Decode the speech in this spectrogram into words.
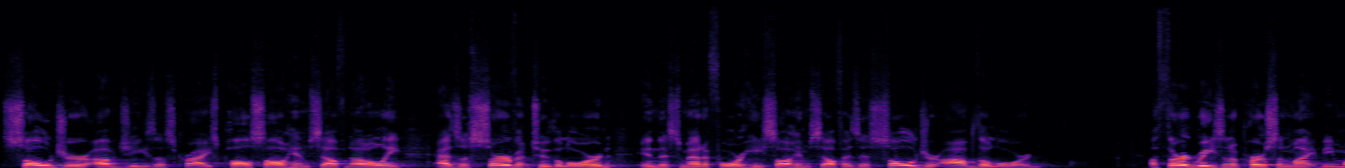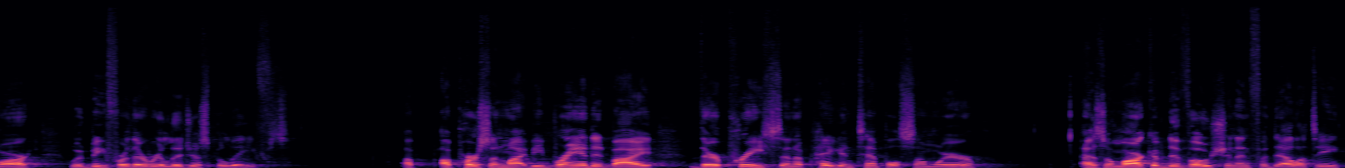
soldier of Jesus Christ. Paul saw himself not only as a servant to the Lord in this metaphor, he saw himself as a soldier of the Lord. A third reason a person might be marked would be for their religious beliefs. A, a person might be branded by their priests in a pagan temple somewhere as a mark of devotion and fidelity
